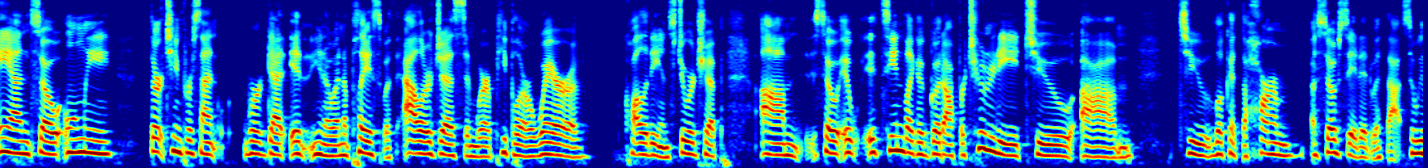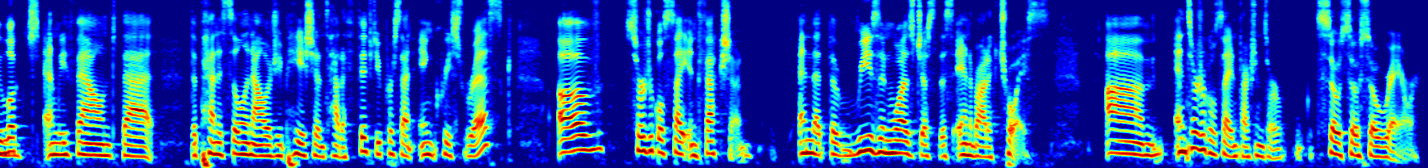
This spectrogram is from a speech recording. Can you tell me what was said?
And so only 13% were get in, you know, in a place with allergists and where people are aware of quality and stewardship. Um, so it, it seemed like a good opportunity to um, to look at the harm associated with that. So we mm-hmm. looked and we found that the penicillin allergy patients had a 50% increased risk of surgical site infection, and that the reason was just this antibiotic choice. Um, and surgical site infections are so so so rare,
